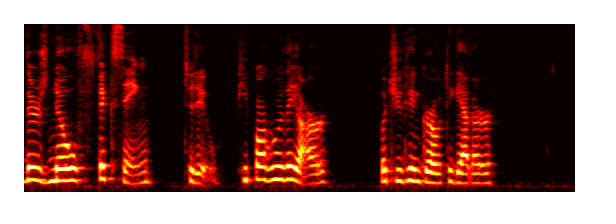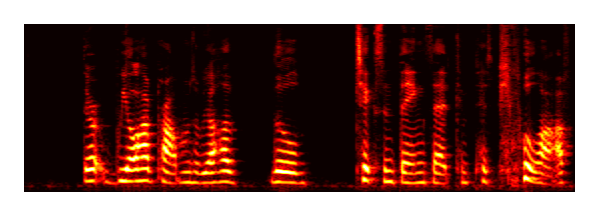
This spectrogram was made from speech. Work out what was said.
there's no fixing to do. People are who they are, but you can grow together. There, we all have problems. We all have little ticks and things that can piss people off,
